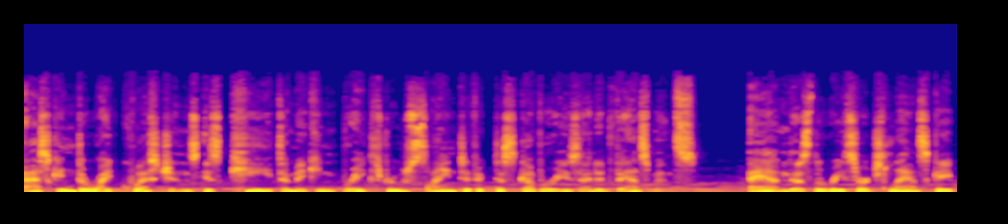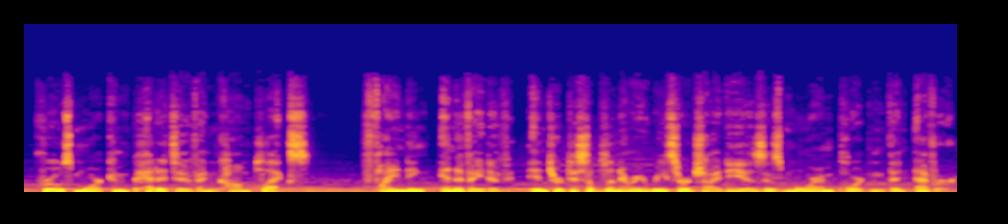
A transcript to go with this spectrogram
Asking the right questions is key to making breakthrough scientific discoveries and advancements. And as the research landscape grows more competitive and complex, finding innovative, interdisciplinary research ideas is more important than ever.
